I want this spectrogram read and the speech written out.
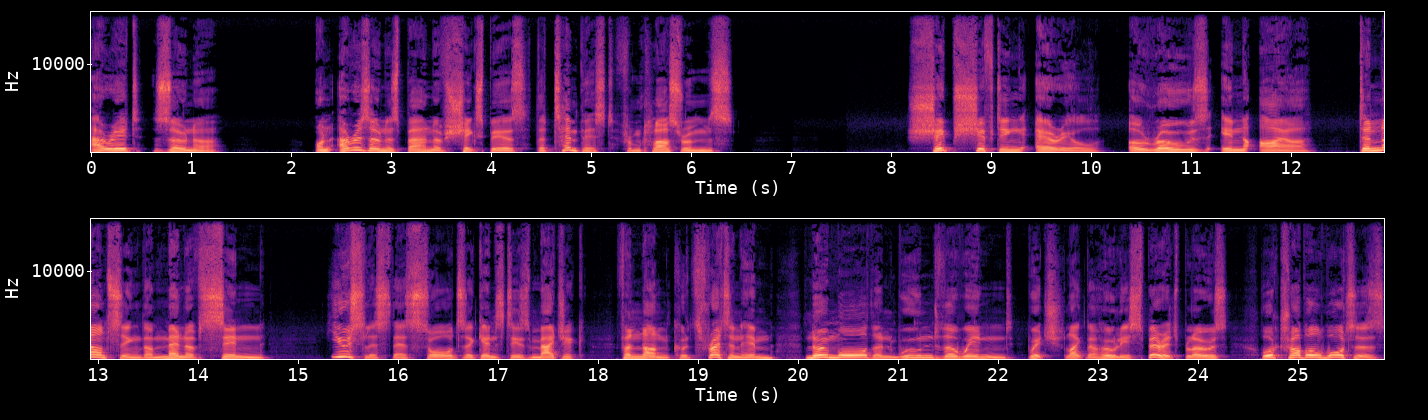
Arid Zona on Arizona's ban of Shakespeare's The Tempest from classrooms. Shape shifting Ariel arose in ire, denouncing the men of sin. Useless their swords against his magic, for none could threaten him, no more than wound the wind, which, like the Holy Spirit, blows, or trouble waters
